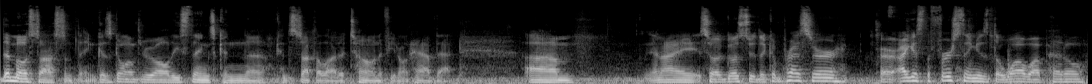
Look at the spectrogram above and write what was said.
the most awesome thing because going through all these things can uh, can suck a lot of tone if you don't have that. Um, and I so it goes through the compressor. Or I guess the first thing is the wah wah pedal.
